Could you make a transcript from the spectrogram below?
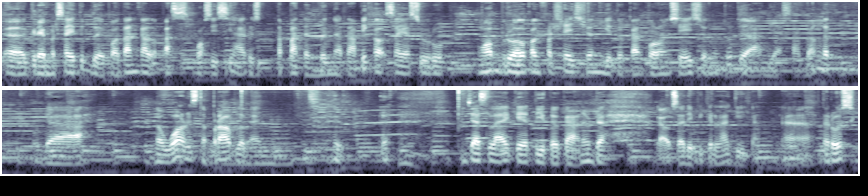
uh, grammar saya itu belepotan kalau pas posisi harus tepat dan benar. Tapi kalau saya suruh ngobrol conversation gitu kan pronunciation itu udah biasa banget. Udah no worries no problem. And just like it gitu kan. Udah nggak usah dipikir lagi kan. Nah terus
